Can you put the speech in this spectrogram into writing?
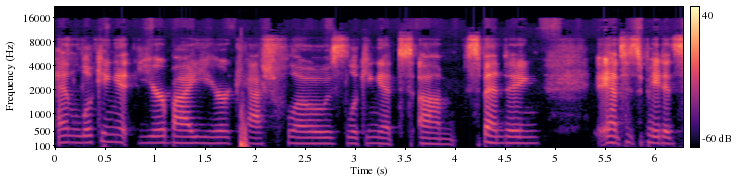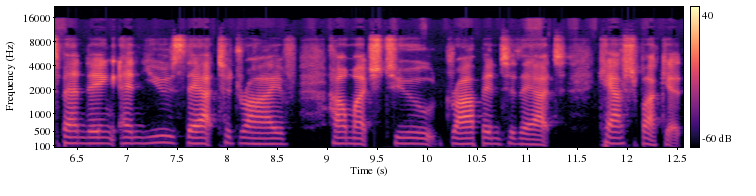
and looking at year by year cash flows, looking at um, spending anticipated spending and use that to drive how much to drop into that cash bucket.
